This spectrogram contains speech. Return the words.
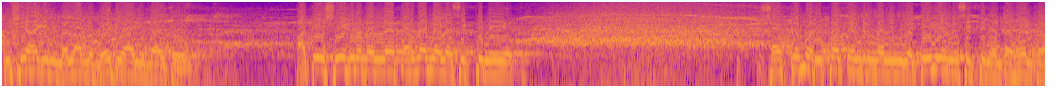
ಖುಷಿಯಾಗಿ ನಿಮ್ಮೆಲ್ಲರನ್ನು ಭೇಟಿಯಾಗಿದ್ದಾಯ್ತು. ಅತಿ ಶೀಘ್ರದಲ್ಲೇ ಪರದೆ ಮೇಲೆ ಸಿಗ್ತೀನಿ. ಸೆಪ್ಟೆಂಬರ್ ಇಪ್ಪತ್ತೆಂಟರಿಂದ ನಿಮಗೆ ಟಿವಿಯಲ್ಲಿ ಸಿಗ್ತೀನಿ ಅಂತ ಹೇಳ್ತಾ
